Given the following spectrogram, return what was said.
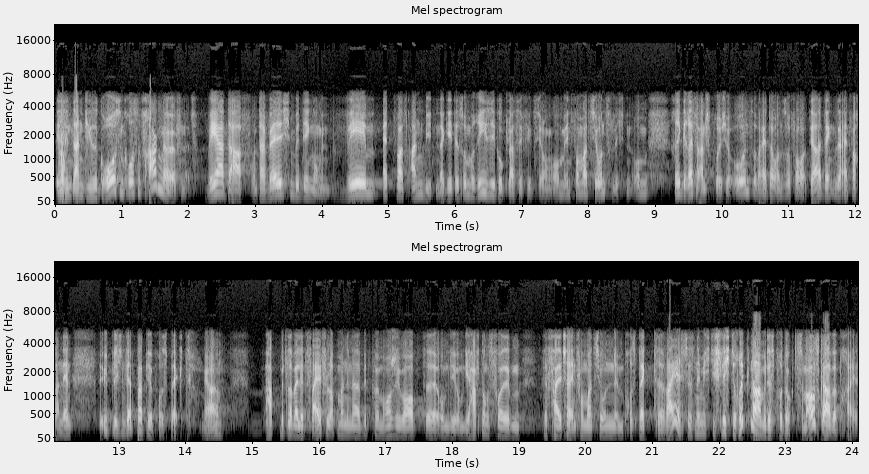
Es sind dann diese großen, großen Fragen eröffnet. Wer darf, unter welchen Bedingungen, wem etwas anbieten? Da geht es um Risikoklassifizierung, um Informationspflichten, um Regressansprüche und so weiter und so fort. Ja, denken Sie einfach an den üblichen Wertpapierprospekt. Ja, habe mittlerweile Zweifel, ob man in der Bitcoin-Branche überhaupt äh, um, die, um die Haftungsfolgen äh, falscher Informationen im Prospekt äh, weiß. Das ist nämlich die schlichte Rücknahme des Produkts zum Ausgabepreis.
